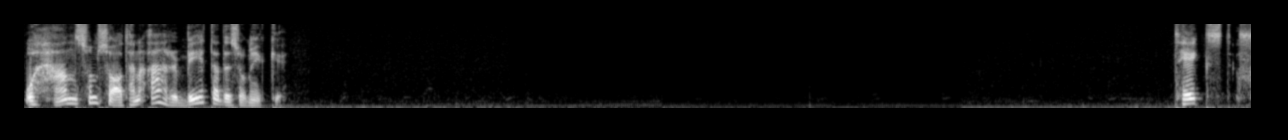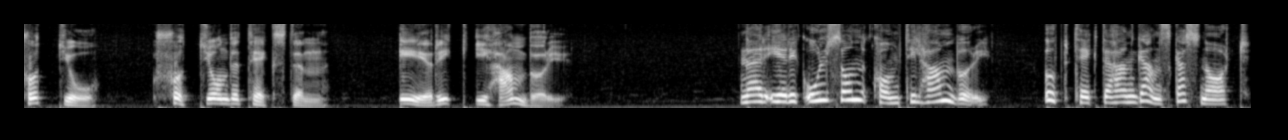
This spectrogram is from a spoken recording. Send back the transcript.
Och han som sa att han arbetade så mycket. Text 70. Sjuttionde texten. Erik i Hamburg. När Erik Olsson kom till Hamburg upptäckte han ganska snart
